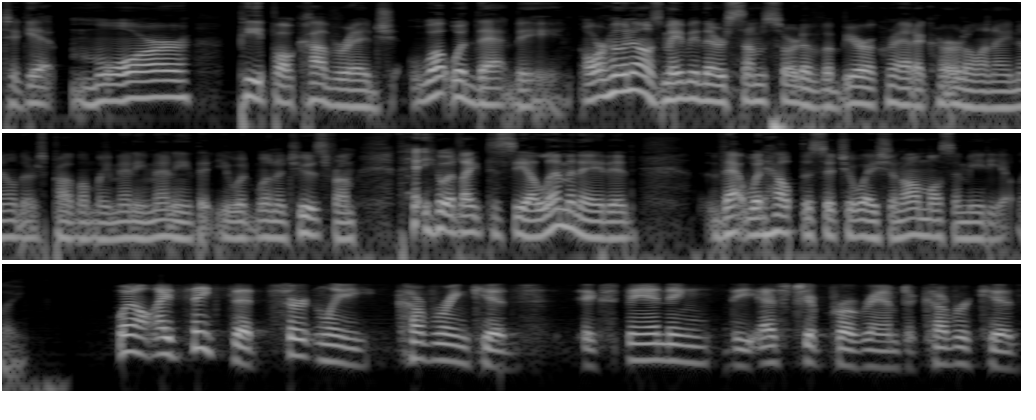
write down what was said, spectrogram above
to get more people coverage, what would that be? Or who knows, maybe there's some sort of a bureaucratic hurdle, and I know there's probably many, many that you would want to choose from that you would like to see eliminated that would help the situation almost immediately? Well, I think that certainly covering kids, expanding the SCHIP program to cover kids,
